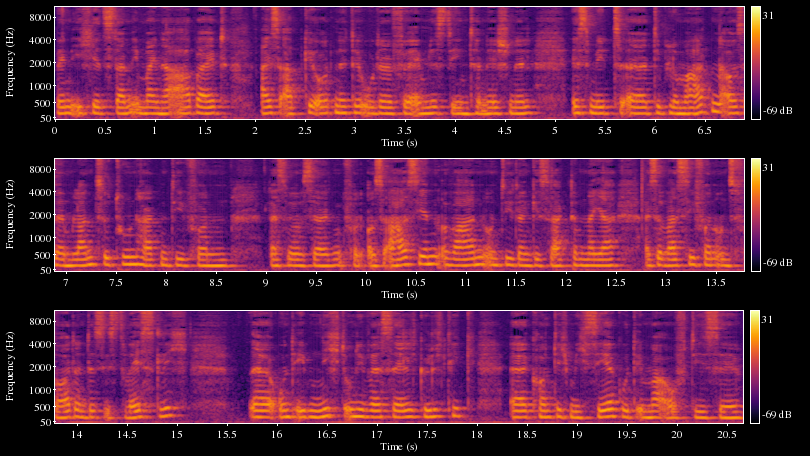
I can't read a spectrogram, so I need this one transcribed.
wenn ich jetzt dann in meiner Arbeit als Abgeordnete oder für Amnesty International es mit äh, Diplomaten aus einem Land zu tun hatten, die von lassen wir mal sagen, von, aus Asien waren und die dann gesagt haben, na ja, also was sie von uns fordern, das ist westlich äh, und eben nicht universell gültig, äh, konnte ich mich sehr gut immer auf diese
